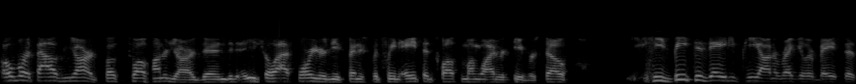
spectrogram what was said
over a thousand yards, close to twelve hundred yards, and each of the last four years he's finished between eighth and twelfth among wide receivers. So he beats his ADP on a regular basis.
